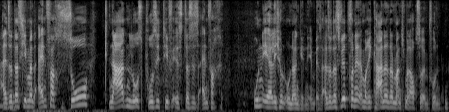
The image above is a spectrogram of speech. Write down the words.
Also dass jemand einfach so gnadenlos positiv ist, dass es einfach unehrlich und unangenehm ist. Also das wird von den Amerikanern dann manchmal auch so empfunden.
